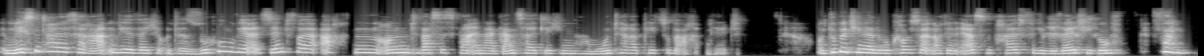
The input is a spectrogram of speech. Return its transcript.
Im nächsten Teil verraten wir, welche Untersuchungen wir als sinnvoll erachten und was es bei einer ganzheitlichen Hormontherapie zu beachten gilt. Und du, Bettina, du bekommst heute noch den ersten Preis für die Bewältigung von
